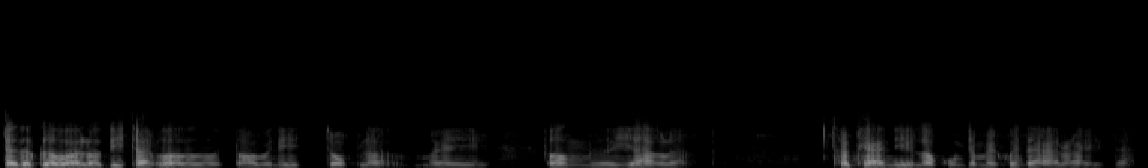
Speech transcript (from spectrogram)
แต่ถ้าเกิดว่าเราดีใจเพราะเออ ต่อไปนี้จบแล้ว ไม่ต้องเหนื่อยยากแล้ว ถ้าแค่นี้เราคงจะไม่ค่อยได้อะไรนะ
